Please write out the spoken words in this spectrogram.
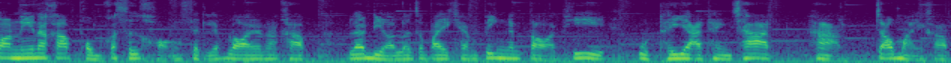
ตอนนี้นะครับผมก็ซื้อของเสร็จเรียบร้อยแล้วนะครับ แล้วเดี๋ยวเราจะไปแคมปิ้งกันต่อที่อุทยานแห่งชาติหาดเจ้าใหม่ครับ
